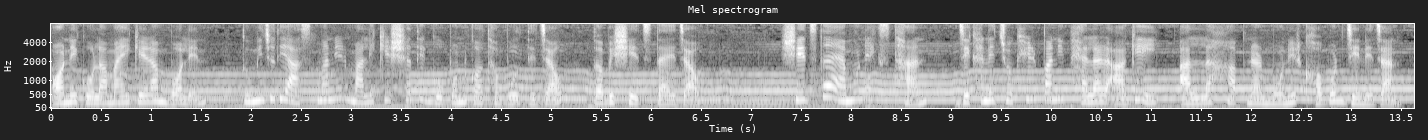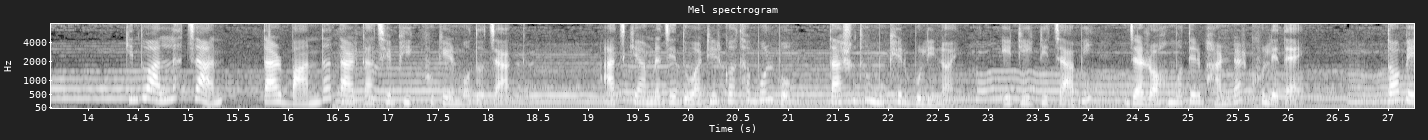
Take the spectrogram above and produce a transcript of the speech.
অনেক ওলামাই কেরাম বলেন, তুমি যদি আসমানের মালিকের সাথে গোপন কথা বলতে চাও, তবে সেজদায় যাও। সেজদা এমন এক স্থান যেখানে চোখের পানি ফেলার আগেই আল্লাহ আপনার মনের খবর জেনে যান। কিন্তু আল্লাহ চান তার বান্দা তার কাছে ভিক্ষুকের মতো চাক আজকে আমরা যে দোয়াটির কথা বলব, তা শুধু মুখের বুলি নয়, এটি একটি চাবি যা রহমতের ভাণ্ডার খুলে দেয়। তবে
